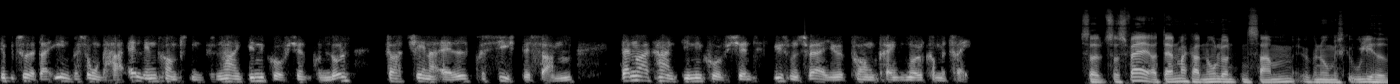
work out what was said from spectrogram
det betyder, at der er en person, der har al indkomsten. Hvis man har en Gini-koefficient på 0, så tjener alle præcis det samme. Danmark har en Gini-koefficient, ligesom Sverige, på omkring 0,3. Så, så Sverige og Danmark har nogenlunde den samme økonomiske ulighed.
